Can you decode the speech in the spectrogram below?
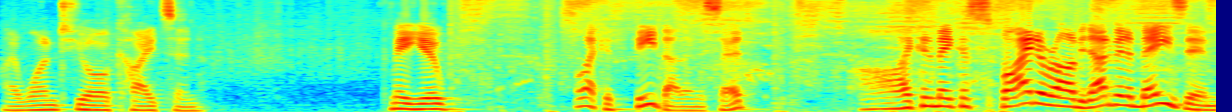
I want your chitin. Come here, you. Oh, I could feed that then, it said. Oh, I could make a spider army. That'd have been amazing.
